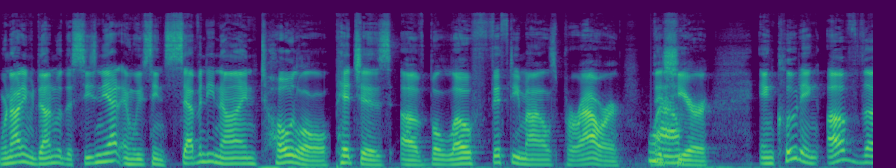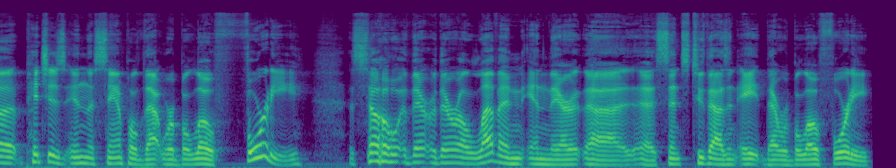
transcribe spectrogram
We're not even done with the season yet, and we've seen 79 total pitches of below 50 miles per hour wow. this year, including of the pitches in the sample that were below 40 so there there are 11 in there uh, uh, since 2008 that were below 40.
